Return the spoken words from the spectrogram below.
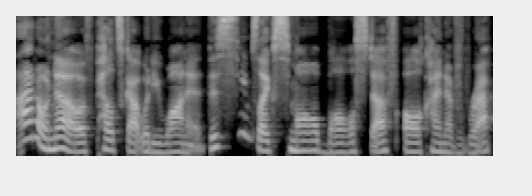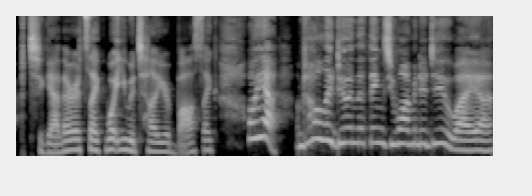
I don't know if Peltz got what he wanted. This seems like small ball stuff all kind of wrapped together. It's like what you would tell your boss, like, oh yeah, I'm totally doing the things you want me to do. I, uh,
